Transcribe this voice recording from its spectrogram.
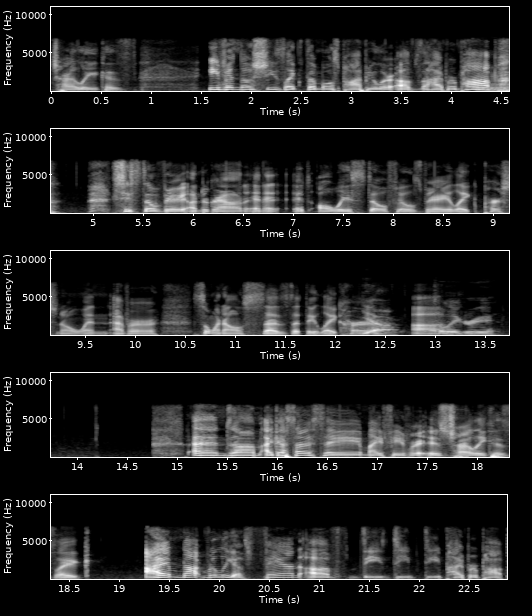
Charli because even though she's like the most popular of the hyperpop, hmm she's still very underground and it, it always still feels very like personal whenever someone else says that they like her. Yeah, totally Um, agree. and um, I guess I would say my favorite is Charli because like I'm not really a fan of the deep, deep hyperpop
